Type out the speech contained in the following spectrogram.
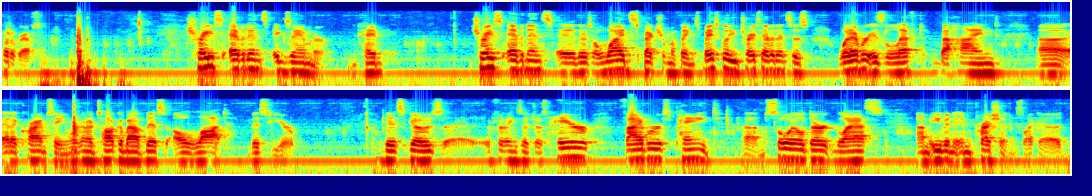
photographs. Trace evidence examiner. Okay, trace evidence. Uh, there's a wide spectrum of things. Basically, trace evidence is whatever is left behind uh, at a crime scene. We're going to talk about this a lot this year. This goes uh, for things such as hair, fibers, paint, um, soil, dirt, glass, um, even impressions like a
